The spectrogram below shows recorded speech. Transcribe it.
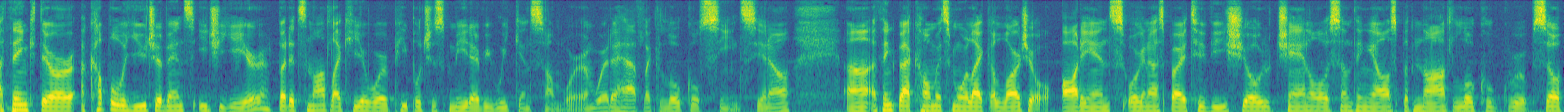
I think there are a couple of huge events each year, but it's not like here where people just meet every weekend somewhere and where they have like local scenes, you know. Uh, I think back home it's more like a larger audience organized by a TV show channel or something else, but not local groups. So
